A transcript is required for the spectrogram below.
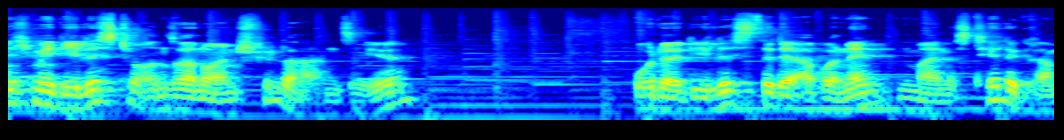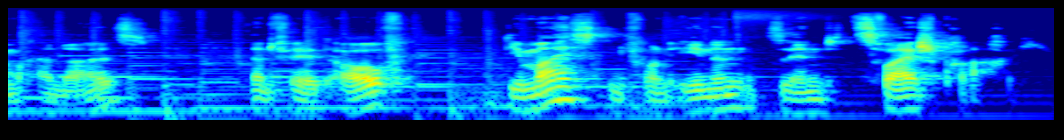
Wenn ich mir die Liste unserer neuen Schüler ansehe oder die Liste der Abonnenten meines Telegram-Kanals, dann fällt auf, die meisten von ihnen sind zweisprachig.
